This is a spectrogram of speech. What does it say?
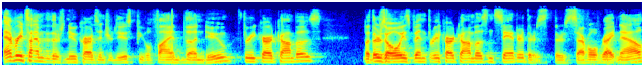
every time that there's new cards introduced, people find the new three card combos. But there's always been three card combos in standard. There's there's several right now.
